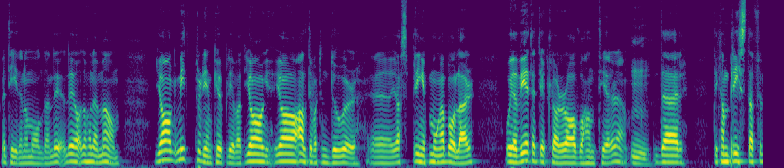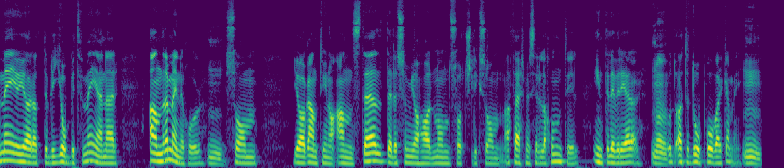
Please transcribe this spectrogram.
med tiden och åldern. Det, det, det håller jag med om. Jag, mitt problem kan jag uppleva att jag, jag har alltid varit en doer. Eh, jag springer på många bollar och jag vet att jag klarar av att hantera det. Mm. Där det kan brista för mig och göra att det blir jobbigt för mig är när andra människor Mm. som jag antingen har anställt eller som jag har någon sorts liksom affärsmässig relation till inte levererar. Nej. Och att det då påverkar mig. Mm.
